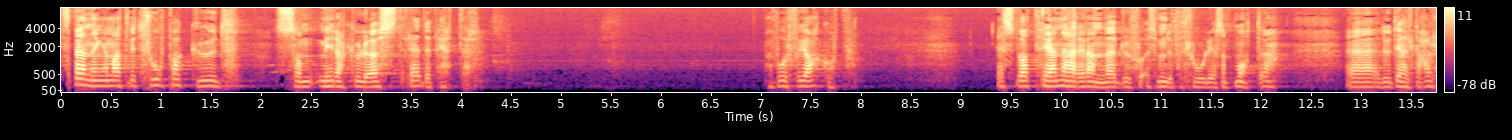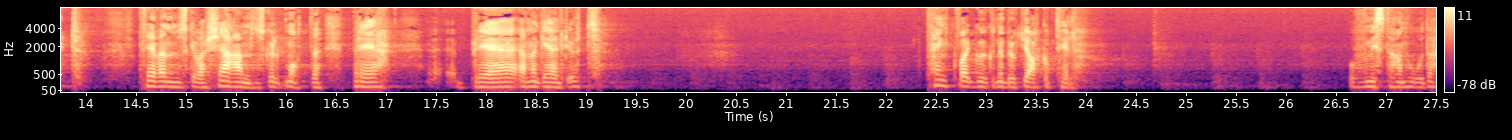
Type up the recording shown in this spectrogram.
Spenningen med at vi tror på at Gud som mirakuløst redder Peter. Men hvorfor Jakob? Hvis du har tre nære venner du, som du fortrolige, som på en måte eh, Du delte alt. Tre venner som skulle være kjernen, som skulle på en måte bre, bre evangeliet ut. Tenk hva Gud kunne brukt Jakob til. Hvorfor mista han hodet?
